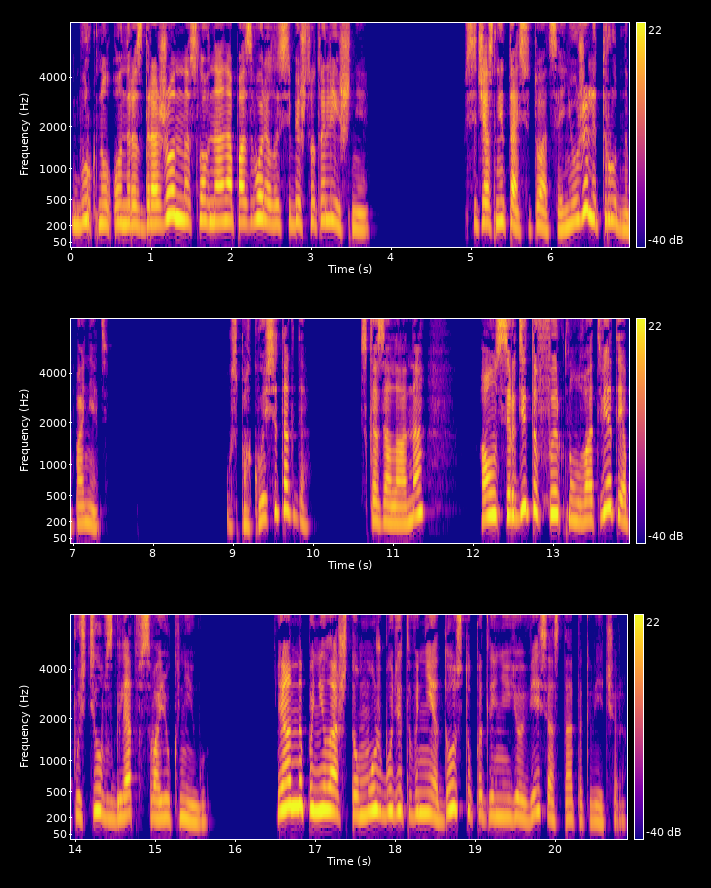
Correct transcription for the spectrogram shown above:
Буркнул он раздраженно, словно она позволила себе что-то лишнее. «Сейчас не та ситуация. Неужели трудно понять?» «Успокойся тогда», — сказала она, а он сердито фыркнул в ответ и опустил взгляд в свою книгу. И Анна поняла, что муж будет вне доступа для нее весь остаток вечера.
